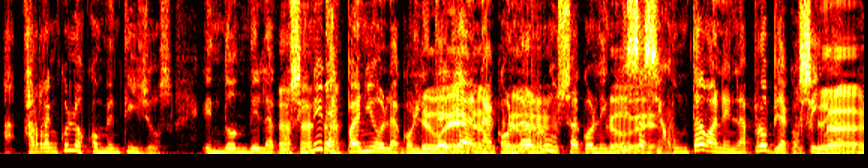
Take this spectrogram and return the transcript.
arrancó en los conventillos, en donde la cocinera española con la italiana, con la rusa, con la inglesa se juntaban en la propia cocina.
